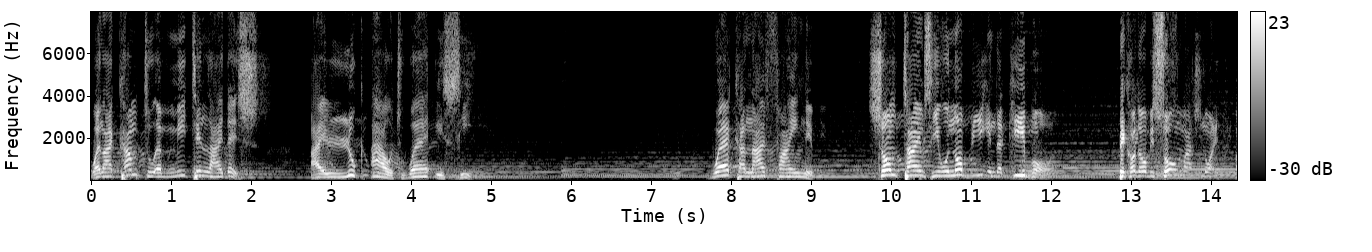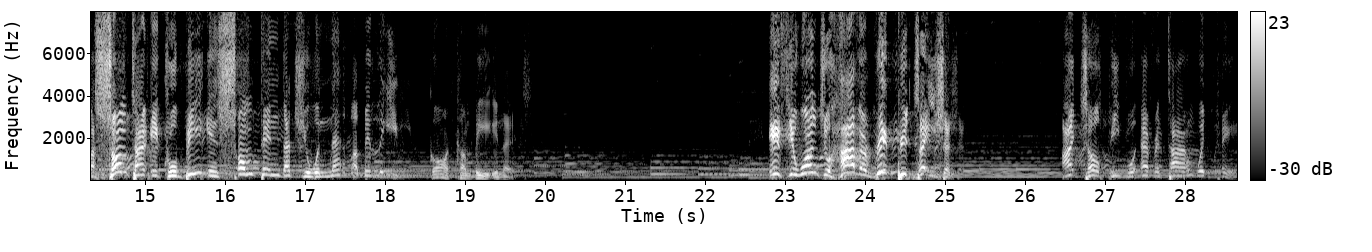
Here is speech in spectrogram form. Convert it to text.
when I come to a meeting like this, I look out where is He? Where can I find Him? Sometimes He will not be in the keyboard because there will be so much noise, but sometimes it could be in something that you will never believe. God can be in it. If you want to have a reputation, I tell people every time with pain,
